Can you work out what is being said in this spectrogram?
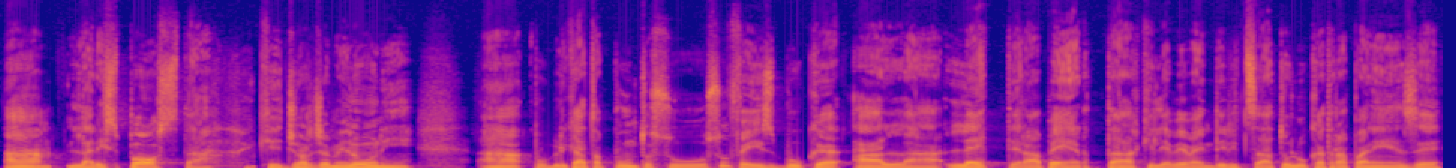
alla risposta che Giorgia Meloni ha pubblicato appunto su, su, Facebook alla lettera aperta che gli aveva indirizzato Luca Trapanese.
